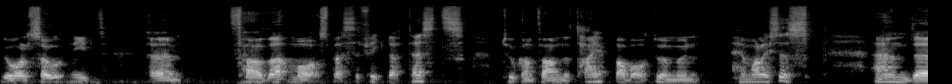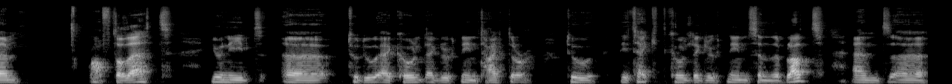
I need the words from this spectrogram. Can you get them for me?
you also need um, further, more specific tests to confirm the type of autoimmune hemolysis. And um, after that, you need uh, to do a cold agglutinin titer to detect cold agglutinins in the blood and uh,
